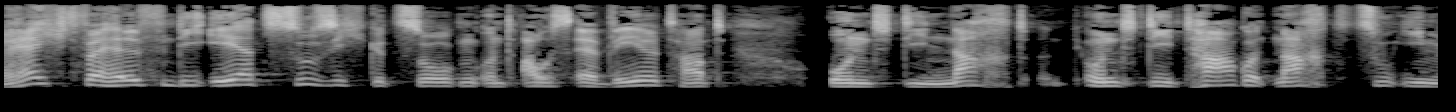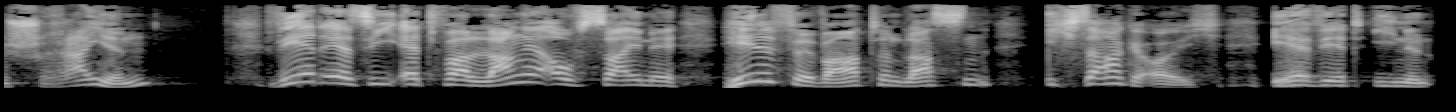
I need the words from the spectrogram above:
Recht verhelfen, die er zu sich gezogen und auserwählt hat und die Nacht und die Tag und Nacht zu ihm schreien? Wird er sie etwa lange auf seine Hilfe warten lassen? Ich sage euch, er wird ihnen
